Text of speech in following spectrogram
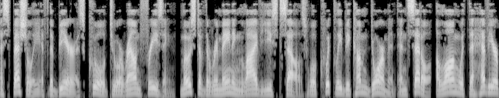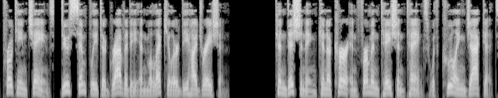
especially if the beer is cooled to around freezing, most of the remaining live yeast cells will quickly become dormant and settle, along with the heavier protein chains, due simply to gravity and molecular dehydration. Conditioning can occur in fermentation tanks with cooling jackets.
